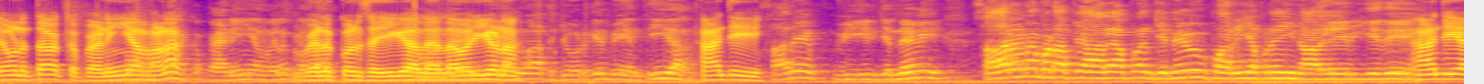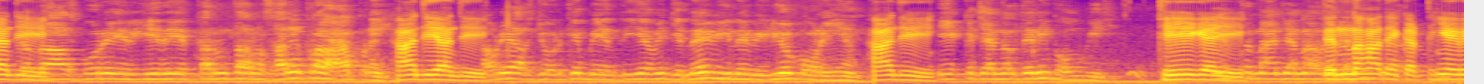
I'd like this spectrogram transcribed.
ਤੇ ਹੁਣ ਧੱਕ ਪੈਣੀ ਆ ਹਨਾ? ਧੱਕ ਪੈਣੀ ਆ ਬਿਲਕੁਲ। ਬਿਲਕੁਲ ਸਹੀ ਗੱਲ ਹੈ ਲਓ ਜੀ ਹੁਣ। ਹੱਥ ਜੋੜ ਕੇ ਬੇਨਤੀ ਆ। ਹਾਂਜੀ। ਸਾਰੇ ਵੀਰ ਜਿੰਨੇ ਵੀ ਸਾਰਿਆਂ ਨਾਲ ਬੜਾ ਪਿਆਰ ਹੈ ਆਪਣਾ ਜਿੰਨੇ ਵੀ ਵਪਾਰੀ ਆਪਣੇ ਨਾਲੇ ਏਰੀਏ ਦੇ ਹਾਂਜੀ ਹਾਂਜੀ। ਗੁਰਦਾਸਪੁਰ ਏਰੀਏ ਦੇ ਤਰਨਤਾਰਨ ਸਾਰੇ ਭਰਾ ਆਪਣੇ। ਹਾਂਜੀ ਹਾਂਜੀ। ਆਪਣੇ ਹੱਥ ਜੋੜ ਕੇ ਬੇਨਤੀ ਆ ਵੀ ਜਿੰਨੇ ਵੀ ਨੇ ਵੀਡੀਓ ਪਾਉਣੀ ਆ ਹਾਂਜੀ। ਇੱਕ ਚੈਨਲ ਤੇ ਨਹੀਂ ਪਾਉਗੀ ਠੀਕ ਹੈ ਜੀ। ਤਿੰਨਾਂ ਤਿੰਨਾਂ ਦੇ ਇਕੱਠੀਆਂ ਹੀ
